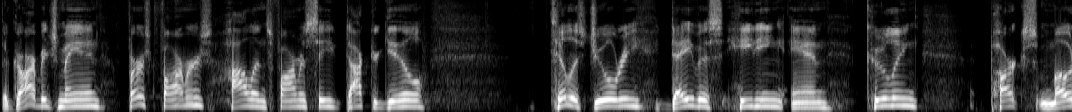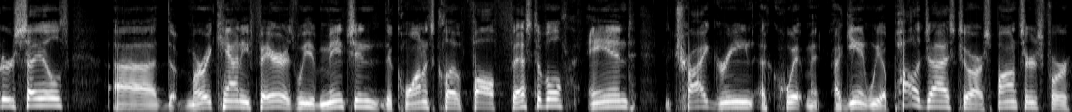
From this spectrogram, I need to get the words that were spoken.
The Garbage Man, First Farmers, Hollins Pharmacy, Dr. Gill, Tillis Jewelry, Davis Heating and Cooling, Parks Motor Sales, uh, the Maury County Fair, as we have mentioned, the Kiwanis Club Fall Festival, and Tri Green Equipment. Again, we apologize to our sponsors for,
